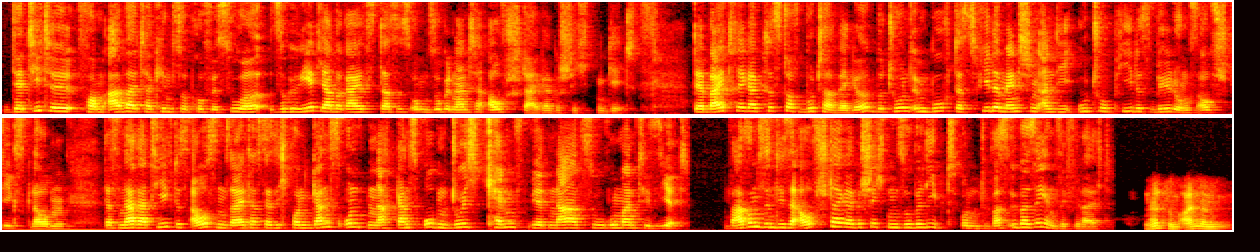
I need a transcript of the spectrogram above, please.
Der Titel Vom Arbeiterkind zur Professur suggeriert ja bereits, dass es um sogenannte Aufsteigergeschichten geht. Der Beiträger Christoph Butterwegge betont im Buch, dass viele Menschen an die Utopie des Bildungsaufstiegs glauben. Das Narrativ des Außenseiters, der sich von ganz unten nach ganz oben durchkämpft, wird nahezu romantisiert. Warum sind diese Aufsteigergeschichten so beliebt und was übersehen sie vielleicht? Ja, zum einen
